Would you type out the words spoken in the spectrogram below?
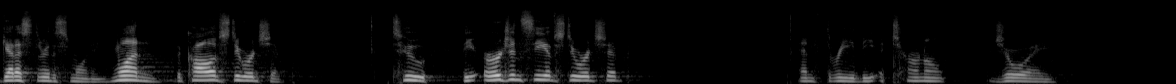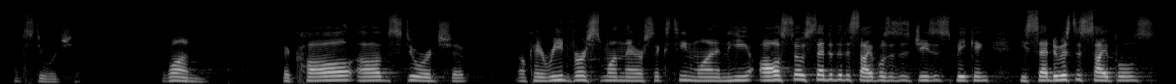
get us through this morning. One, the call of stewardship. Two, the urgency of stewardship. And three, the eternal joy of stewardship. One, the call of stewardship. Okay, read verse 1 there, 16:1. And he also said to the disciples, this is Jesus speaking, he said to his disciples,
